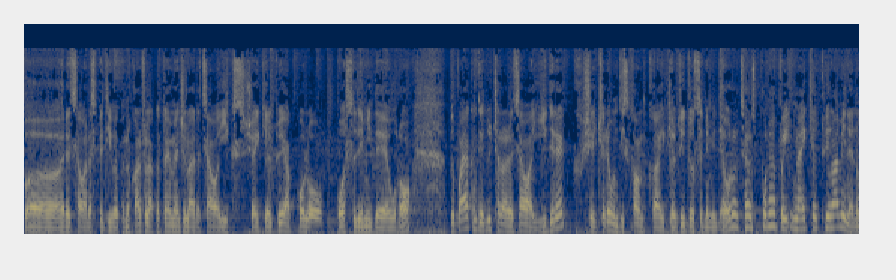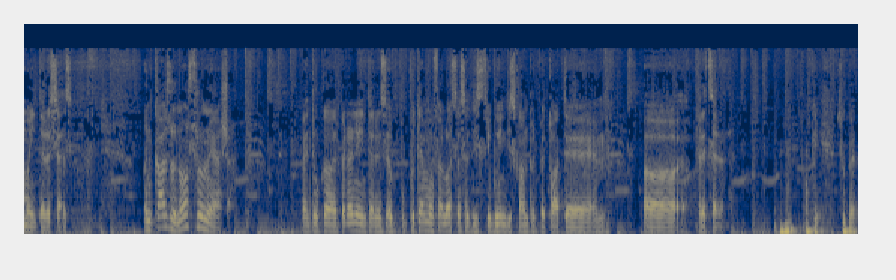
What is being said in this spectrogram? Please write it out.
uh, rețeaua respectivă. Pentru că altfel, dacă tu ai merge la rețeaua X și ai cheltui acolo 100.000 de euro, după aia când te duci la rețeaua Y și ai cere un discount că ai cheltuit 100.000 de euro, ți-ar spune, păi n-ai cheltuit la mine, nu mă interesează. În cazul nostru nu e așa. Pentru că pe noi ne interesează, putem în felul ăsta să distribuim discounturi pe toate uh, rețelele. Mm-hmm. Ok, super.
